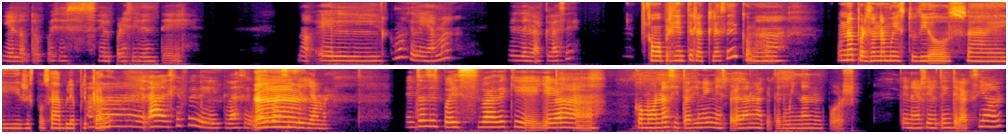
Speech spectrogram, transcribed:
y el otro, pues, es el presidente. No, el. ¿Cómo se le llama? El de la clase. Como presidente de la clase, como Ajá. una persona muy estudiosa y responsable, aplicada. Ah, el, ah, el jefe de clase, algo Ah. así le llaman. Entonces, pues va de que llega como una situación inesperada en la que terminan por tener cierta interacción.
